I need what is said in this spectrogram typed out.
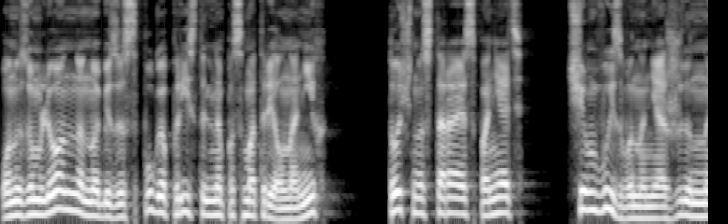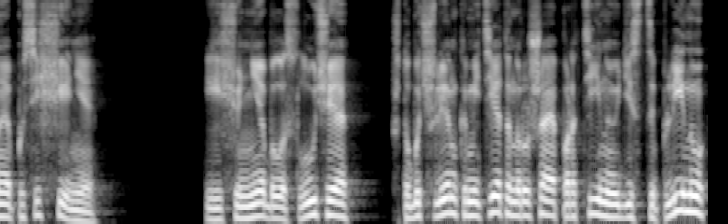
он изумленно, но без испуга пристально посмотрел на них, точно стараясь понять, чем вызвано неожиданное посещение. И еще не было случая, чтобы член комитета, нарушая партийную дисциплину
